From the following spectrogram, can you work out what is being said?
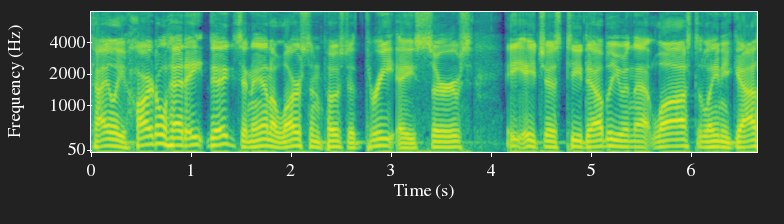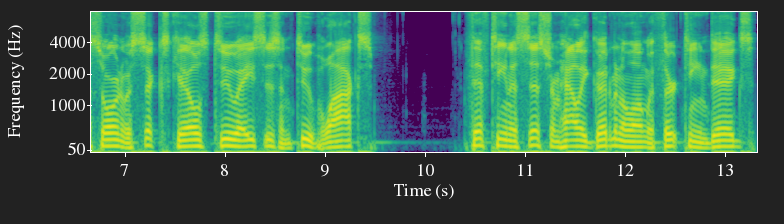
Kylie Hartle had 8 digs, and Anna Larson posted 3 ace serves. AHSTW in that loss. Delaney Gosshorn with 6 kills, 2 aces, and 2 blocks. 15 assists from Hallie Goodman along with 13 digs.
